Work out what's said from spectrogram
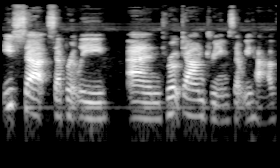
each sat separately and wrote down dreams that we have.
